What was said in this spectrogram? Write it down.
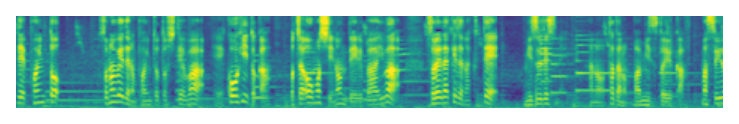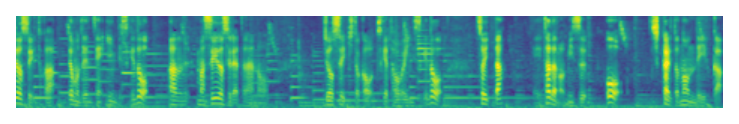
でポイントその上でのポイントとしてはコーヒーとかお茶をもし飲んでいる場合はそれだけじゃなくて水ですね。あのただの真水というか、まあ、水道水とかでも全然いいんですけどあの、まあ、水道水だったらあの浄水器とかをつけた方がいいんですけどそういったただの水をしっかりと飲んでいるか。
